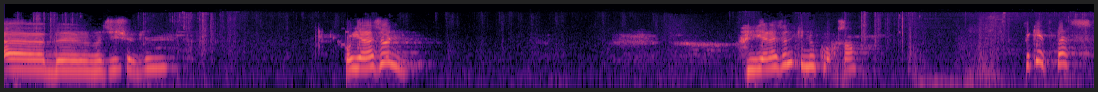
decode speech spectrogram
Euh, ben, vas-y, je bien. Oh, il y a la zone Il y a la zone qui nous course, hein. T'inquiète, passe.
